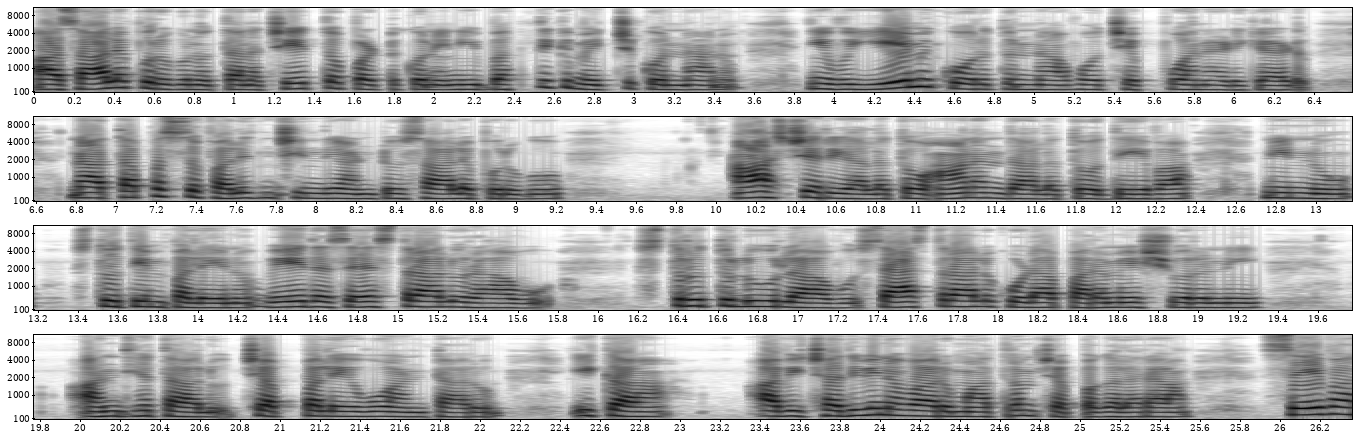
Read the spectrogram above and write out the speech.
ఆ సాలెపురుగును తన చేత్తో పట్టుకొని నీ భక్తికి మెచ్చుకున్నాను. నీవు ఏమి కోరుతున్నావో చెప్పు అని అడిగాడు. నా తపస్సు ఫలించింది అంటూ సాలెపురుగు ఆశ్చర్యాలతో ఆనందాలతో దేవా నిన్ను స్తుతింపలేను. వేద శాస్త్రాలు రావు స్తృతులు లావు. శాస్త్రాలు కూడా పరమేశ్వరుని అంధ్యతాలు చెప్పలేవు అంటారు. ఇక అవి చదివిన వారు మాత్రం చెప్పగలరా? సేవా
